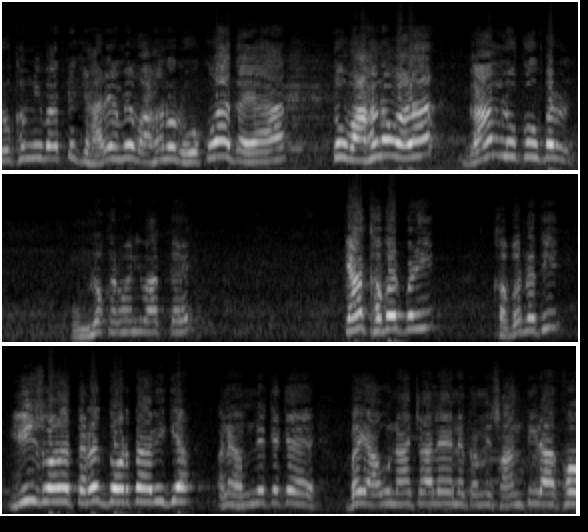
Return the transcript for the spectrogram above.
જોખમની વાત કે જ્યારે અમે વાહનો રોકવા ગયા, તો વાહનોવાળા ગામ લોકો ઉપર હુમલો કરવાની વાત કરે? ક્યાં ખબર પડી? ખબર નથી. લીઝવાળા તરત દોડતા આવી ગયા અને અમને કે કે, ભાઈ, આવું ના ચાલે અને તમે શાંતિ રાખો.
